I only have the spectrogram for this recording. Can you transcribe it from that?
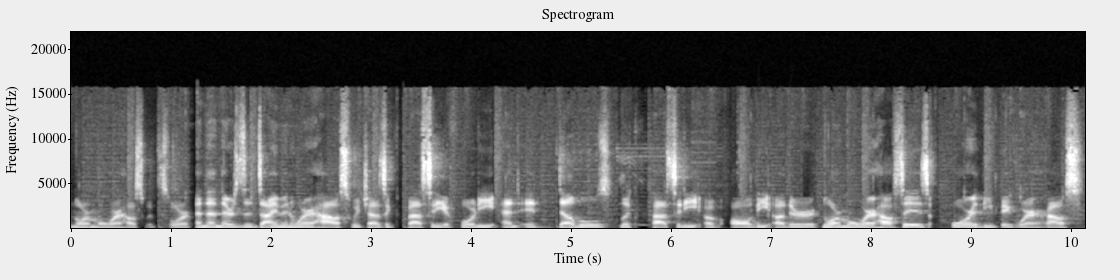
normal warehouse would store. And then there's the diamond warehouse, which has a capacity of 40 and it doubles the capacity of all the other normal warehouses or the big warehouse.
